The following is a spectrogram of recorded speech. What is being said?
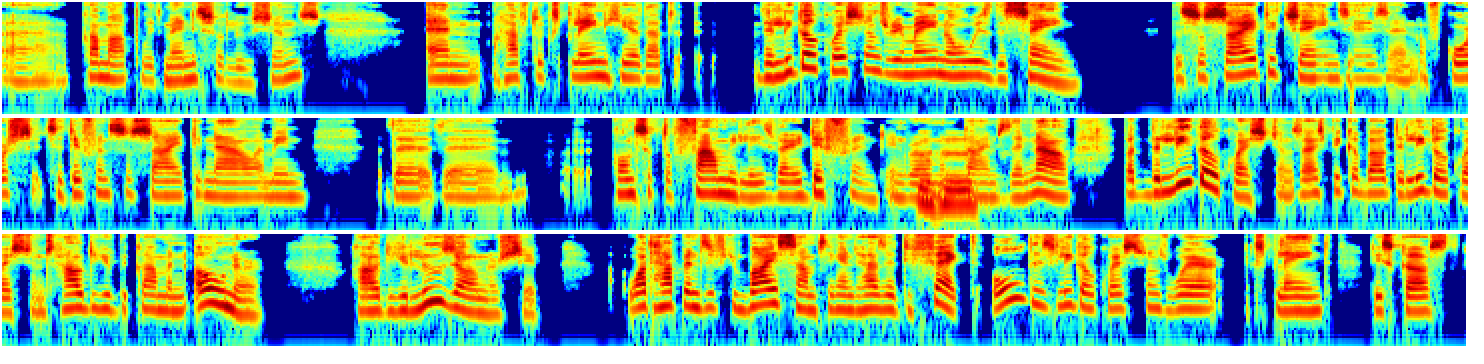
uh, come up with many solutions. And I have to explain here that the legal questions remain always the same. The society changes, and of course, it's a different society now. I mean, the the concept of family is very different in Roman mm-hmm. times than now. But the legal questions, I speak about the legal questions. How do you become an owner? How do you lose ownership? what happens if you buy something and it has a defect? All these legal questions were explained, discussed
